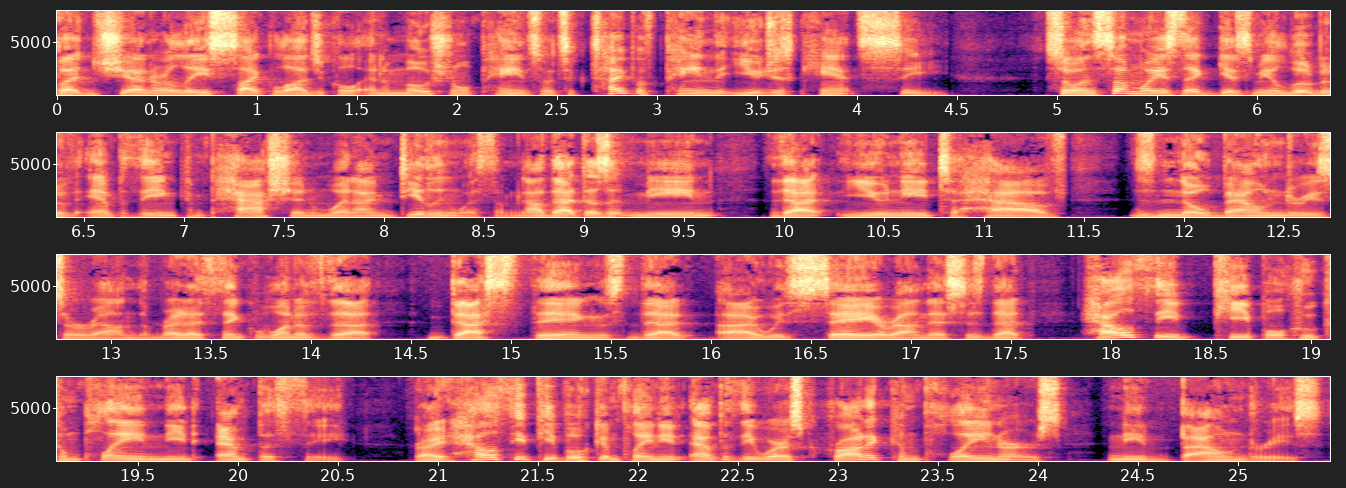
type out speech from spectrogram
but generally psychological and emotional pain. So it's a type of pain that you just can't see. So, in some ways, that gives me a little bit of empathy and compassion when I'm dealing with them. Now, that doesn't mean that you need to have no boundaries around them, right? I think one of the best things that I would say around this is that healthy people who complain need empathy, right? Healthy people who complain need empathy, whereas chronic complainers need boundaries.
